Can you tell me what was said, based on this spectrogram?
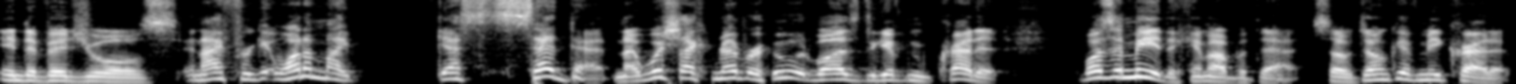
individuals, and I forget one of my guests said that, and I wish I could remember who it was to give them credit. It wasn't me that came up with that, so don't give me credit.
